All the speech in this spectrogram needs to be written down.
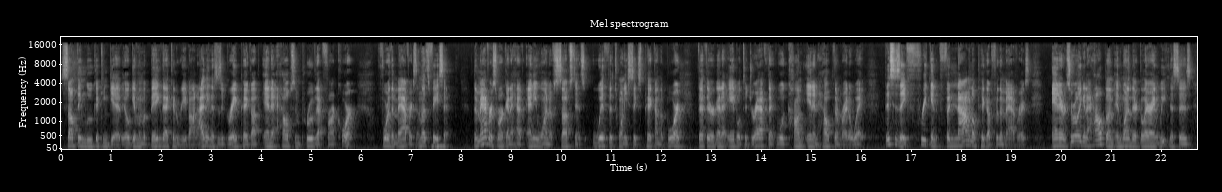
something Luka can give. It'll give him a big that can rebound. I think this is a great pickup, and it helps improve that front court for the Mavericks. And let's face it, the Mavericks weren't going to have anyone of substance with the 26th pick on the board that they're going to able to draft that will come in and help them right away. This is a freaking phenomenal pickup for the Mavericks, and it's really going to help them in one of their glaring weaknesses –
